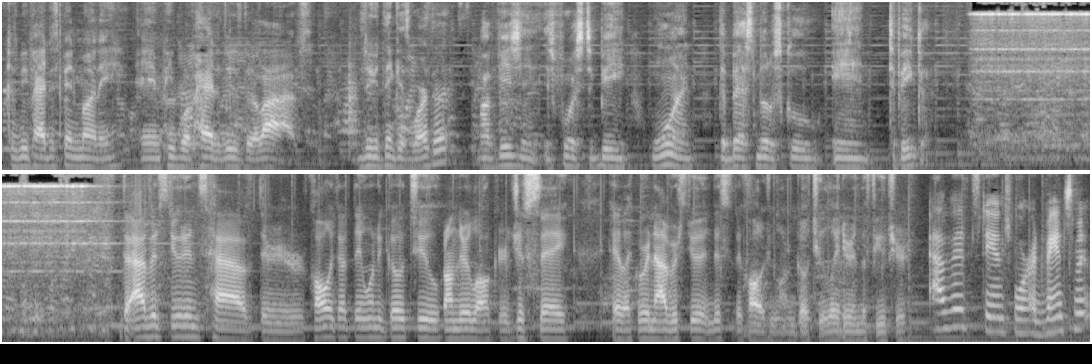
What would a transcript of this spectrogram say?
because we've had to spend money and people have had to lose their lives. Do you think it's worth it? My vision is for us to be one, the best middle school in Topeka. The avid students have their college that they want to go to on their locker. Just say, hey, like we're an avid student, this is the college we want to go to later in the future. AVID stands for Advancement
